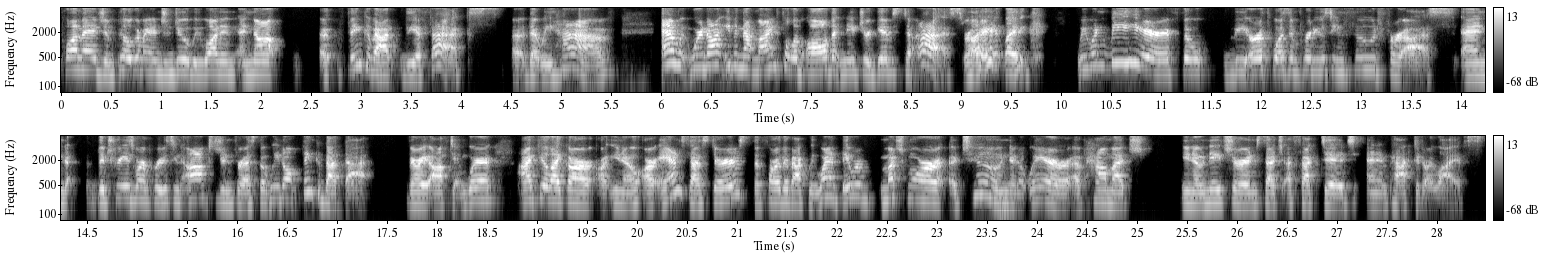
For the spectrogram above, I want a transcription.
plumage and pilgrimage and do what we want and, and not uh, think about the effects uh, that we have and we're not even that mindful of all that nature gives to us right? Like we wouldn't be here if the the earth wasn't producing food for us and the trees weren't producing oxygen for us but we don't think about that very often. Where i feel like our you know our ancestors the farther back we went they were much more attuned and aware of how much you know nature and such affected and impacted our lives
